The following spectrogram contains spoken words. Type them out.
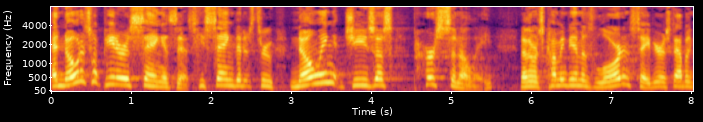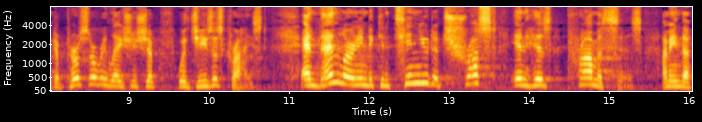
And notice what Peter is saying is this. He's saying that it's through knowing Jesus personally in other words, coming to Him as Lord and Savior, establishing a personal relationship with Jesus Christ, and then learning to continue to trust in His promises. I mean, the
